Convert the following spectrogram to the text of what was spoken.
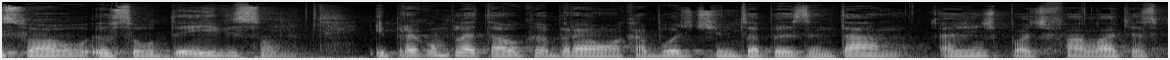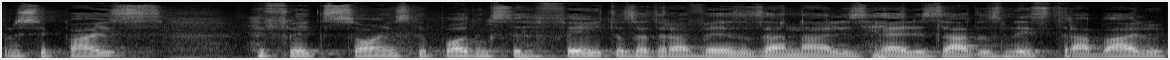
Pessoal, eu sou o Davidson e para completar o que o Abraão acabou de nos apresentar, a gente pode falar que as principais reflexões que podem ser feitas através das análises realizadas nesse trabalho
